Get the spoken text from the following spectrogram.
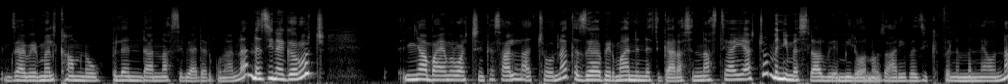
እግዚአብሔር መልካም ነው ብለን እንዳናስብ ያደርጉናልና እነዚህ ነገሮች እኛ በአእምሯችን ከሳልናቸውና ከእግዚአብሔር ማንነት ጋር ስናስተያያቸው ምን ይመስላሉ የሚለው ነው ዛሬ በዚህ ክፍል የምናየውና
